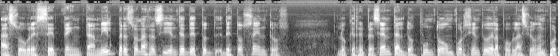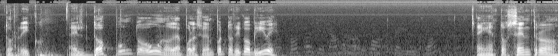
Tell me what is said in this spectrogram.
a sobre 70 mil personas residentes de estos, de estos centros, lo que representa el 2.1% de la población en Puerto Rico. El 2.1% de la población en Puerto Rico vive en estos centros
